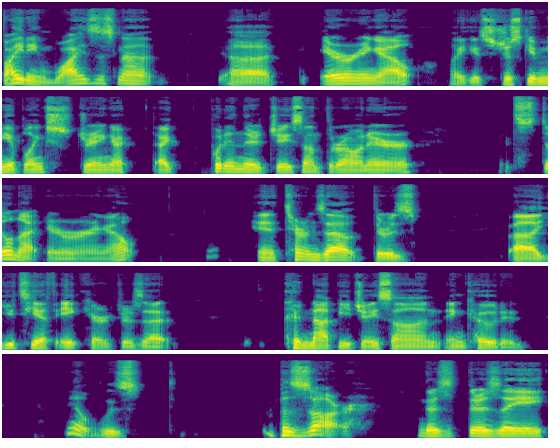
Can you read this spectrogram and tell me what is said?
fighting. Why is this not uh, erroring out? Like it's just giving me a blank string. I, I put in there JSON throw an error. It's still not erroring out. And it turns out there's uh, UTF-8 characters that could not be JSON encoded. You know, it was bizarre. There's there's a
